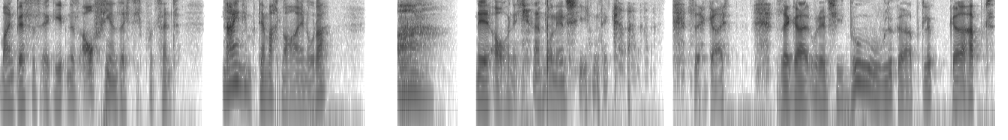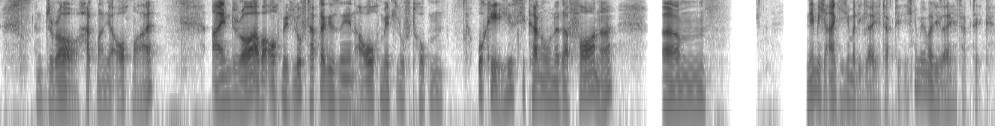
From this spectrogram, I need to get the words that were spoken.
mein bestes Ergebnis. Auch 64 Prozent. Nein, der macht noch einen, oder? Ah, nee, auch nicht. Unentschieden. Sehr geil. Sehr geil. Unentschieden. Buh, Glück gehabt. Glück gehabt. Ein Draw hat man ja auch mal. Ein Draw, aber auch mit Luft. Habt ihr gesehen? Auch mit Lufttruppen. Okay, hier ist die Kanone da vorne. Ähm, nehme ich eigentlich immer die gleiche Taktik. Ich nehme immer die gleiche Taktik.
